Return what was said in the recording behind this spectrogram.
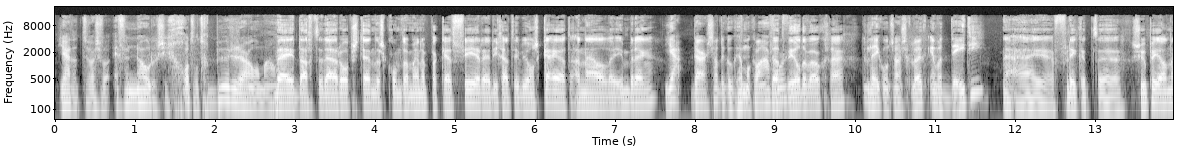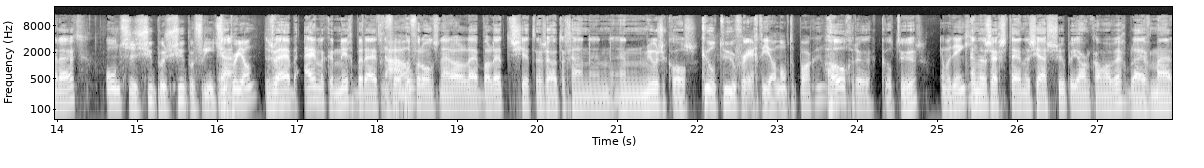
Ja, dat was wel even nodig. Zeg, God, wat gebeurde er allemaal? Wij dachten, daar Rob Stenders komt dan met een pakket veren... die gaat hij bij ons keihard anaal inbrengen. Ja, daar zat ik ook helemaal klaar Dat voor. wilden we ook graag. Dat leek ons hartstikke leuk. En wat deed hij? Nou, hij flikkert Superjan eruit. Onze super, super vriend Ja. Superjan. Dus we hebben eindelijk een nicht bereid Nou. gevonden voor ons... naar allerlei ballet shit en zo te gaan en, en musicals. Cultuur voor echte Jan op te pakken. Hogere cultuur. En wat denk je? En dan zegt Stenders, ja, Superjan kan wel wegblijven. Maar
